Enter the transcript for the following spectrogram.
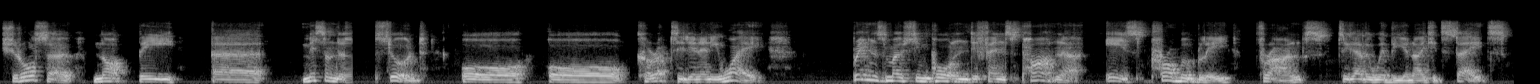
should also not be uh, misunderstood or, or corrupted in any way. Britain's most important defence partner is probably France, together with the United States.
